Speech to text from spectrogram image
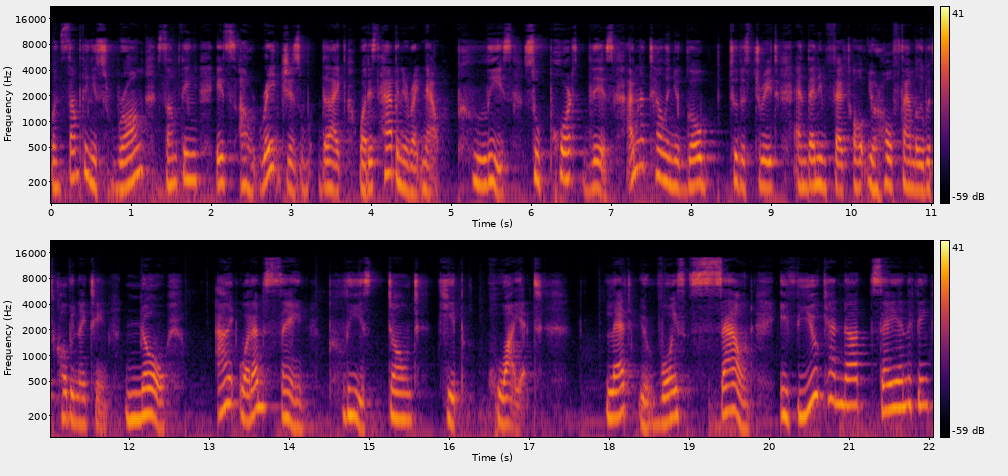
when something is wrong, something is outrageous, like what is happening right now. Please support this. I'm not telling you go to the street and then infect all your whole family with COVID-19. No. I what I'm saying, please don't keep quiet. Let your voice sound. If you cannot say anything,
